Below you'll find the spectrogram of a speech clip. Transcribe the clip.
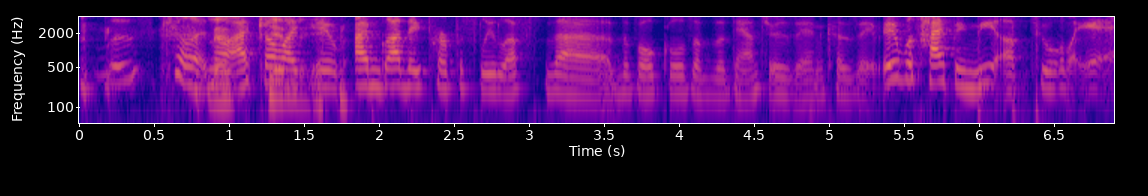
let's kill it. No, Let's I felt like it. it, I'm glad they purposely left the the vocals of the dancers in because it, it was hyping me up too. I'm like, yeah,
